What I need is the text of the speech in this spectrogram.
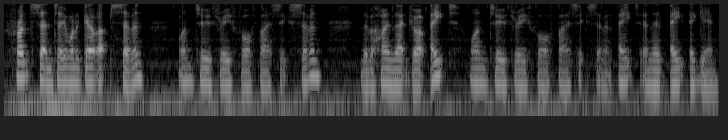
front centre, you want to go up seven. One, two, three, four, five, six, seven. And then behind that, go up eight. One, two, three, four, five, six, seven, eight. And then eight again.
